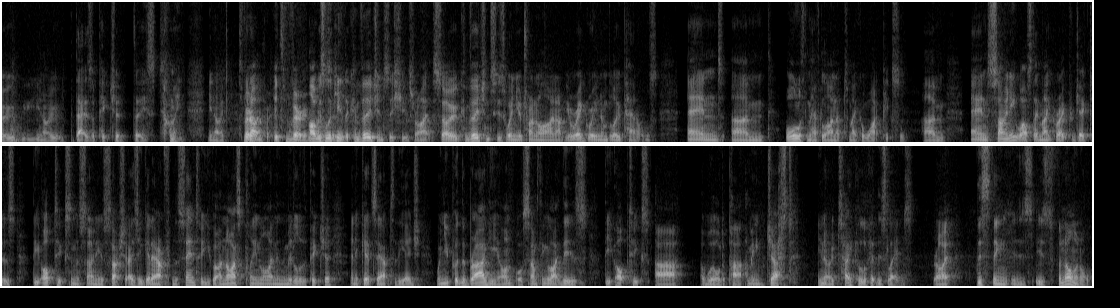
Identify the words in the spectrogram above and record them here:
you know, that is a picture that is, I mean, you know, It's very. I- it's very. I was impressive. looking at the convergence issues, right? So convergence is when you're trying to line up your red, green, and blue panels, and um, all of them have to line up to make a white pixel. Um, and Sony, whilst they make great projectors, the optics in the Sony is such that as you get out from the center, you've got a nice clean line in the middle of the picture, and it gets out to the edge. When you put the Bragi on, or something like this, the optics are a world apart. I mean, just you know, take a look at this lens, right? This thing is is phenomenal.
